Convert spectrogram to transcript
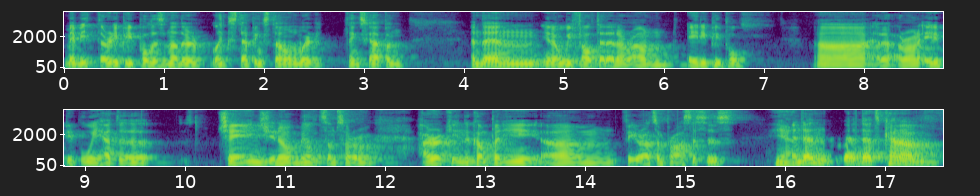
maybe 30 people is another like stepping stone where things happen. and then you know we felt it at around 80 people uh, at around 80 people we had to change you know build some sort of hierarchy in the company um, figure out some processes yeah. And then that, that's kind of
